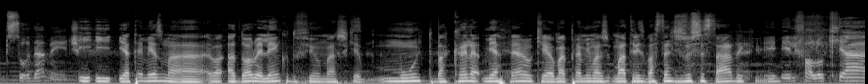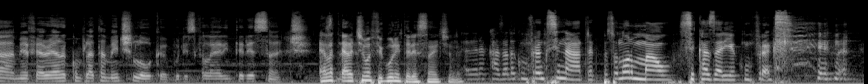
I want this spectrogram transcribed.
absurdamente. E, e, e, até mesmo, a, eu adoro o elenco do filme, acho que é muito bacana. Mia Farrow, que é uma, pra mim uma, uma atriz bastante injustiçada. Que... Ele falou que a Mia Farrow era completamente louca, por isso que ela era interessante. Ela, ela tinha uma figura interessante, né? Ela era casada com Frank Sinatra, que pessoa normal se casaria com Frank Sinatra.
